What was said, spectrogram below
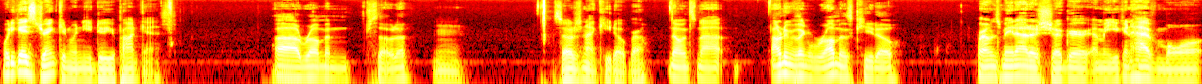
What are you guys drinking when you do your podcast? Uh, rum and soda. Mm. Soda's not keto, bro. No, it's not. I don't even think rum is keto. Rum's made out of sugar. I mean, you can have more,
